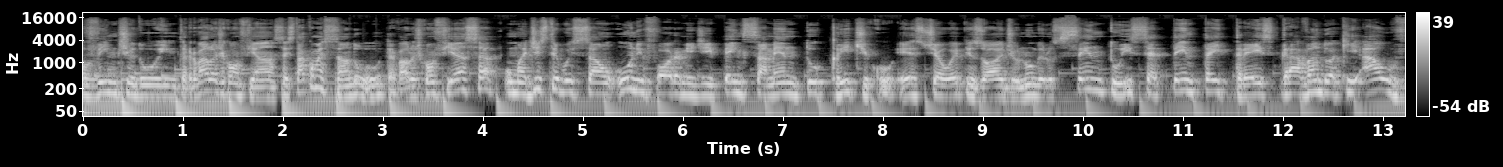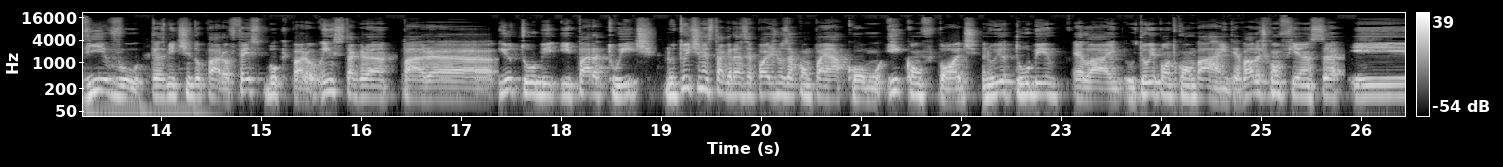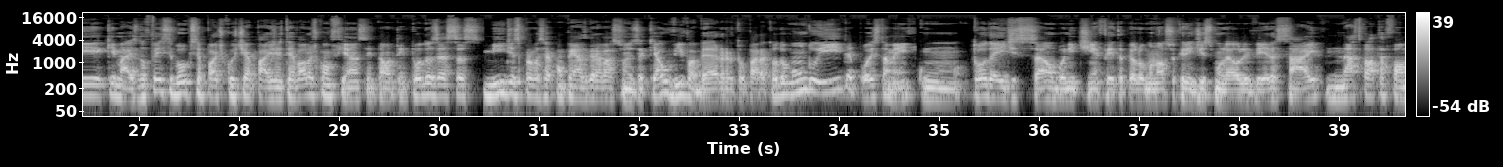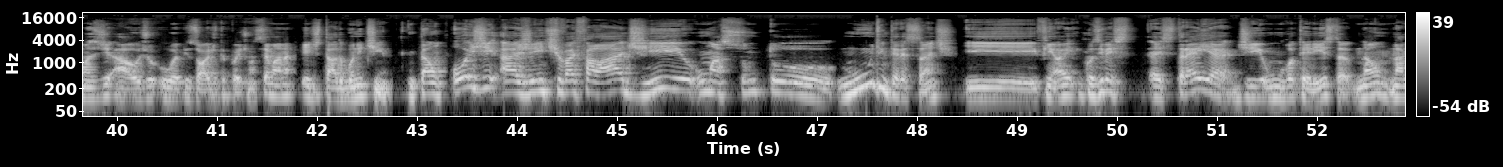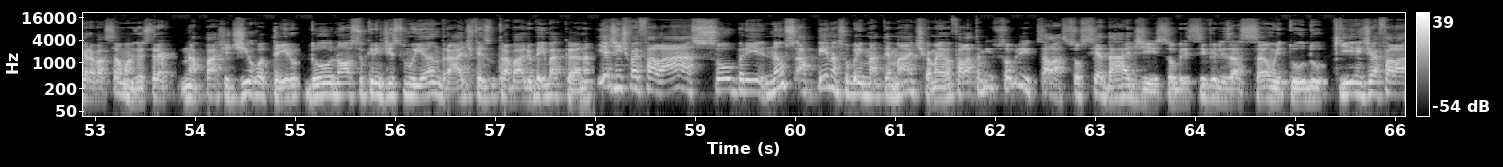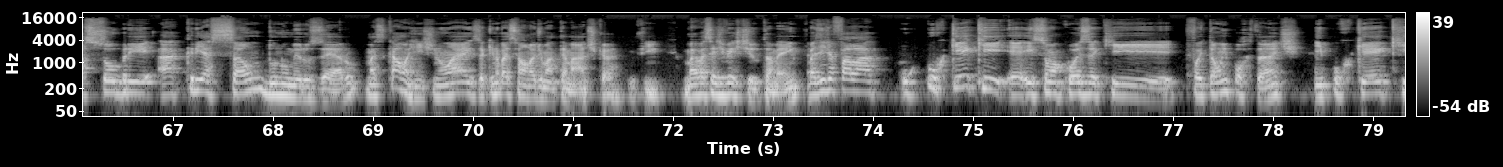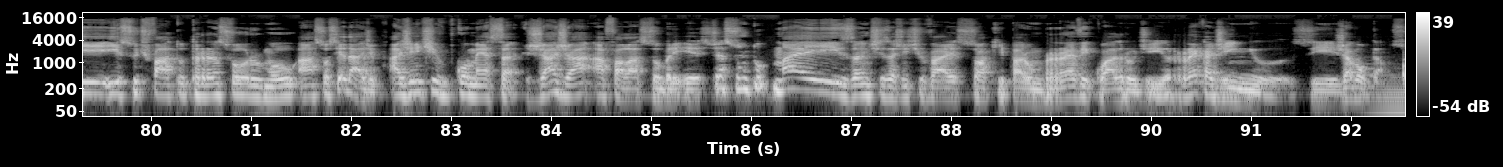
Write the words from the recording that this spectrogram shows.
Ouvinte do Intervalo de Confiança, está começando o Intervalo de Confiança, uma distribuição uniforme de pensamento crítico. Este é o episódio número 173, gravando aqui ao vivo, transmitindo para o Facebook, para o Instagram, para YouTube e para Twitch. No Twitch e no Instagram você pode nos acompanhar como iconfpod. No YouTube é lá youtube.com/barra intervalo de confiança e que mais? No Facebook você pode curtir a página Intervalo de Confiança. Então tem todas essas mídias para você acompanhar as gravações aqui ao vivo, aberto para todo mundo e depois também com toda a edição bonitinha feita pelo nosso queridíssimo Léo Oliveira sai nas plataformas de áudio o episódio depois de uma semana editado bonitinho. Então hoje a gente vai falar de um assunto muito interessante e enfim, inclusive a estreia de um roteirista, não na gravação, mas a estreia na parte de roteiro do nosso queridíssimo Ian Andrade, fez um trabalho bem bacana. E a gente vai falar sobre, não apenas sobre matemática, mas vai falar também sobre, sei lá, sociedade, sobre civilização e tudo, que a gente vai falar sobre a criação do número zero. Mas calma, gente, não é, isso aqui não vai ser uma aula de matemática, enfim, mas vai ser divertido também. Mas a gente vai falar o porquê que é, isso é uma coisa que foi tão importante e por que que isso de fato transformou a sociedade. A gente começa já já a falar sobre este assunto, mas antes a gente vai só aqui para um breve quadro de recadinhos e já voltamos.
